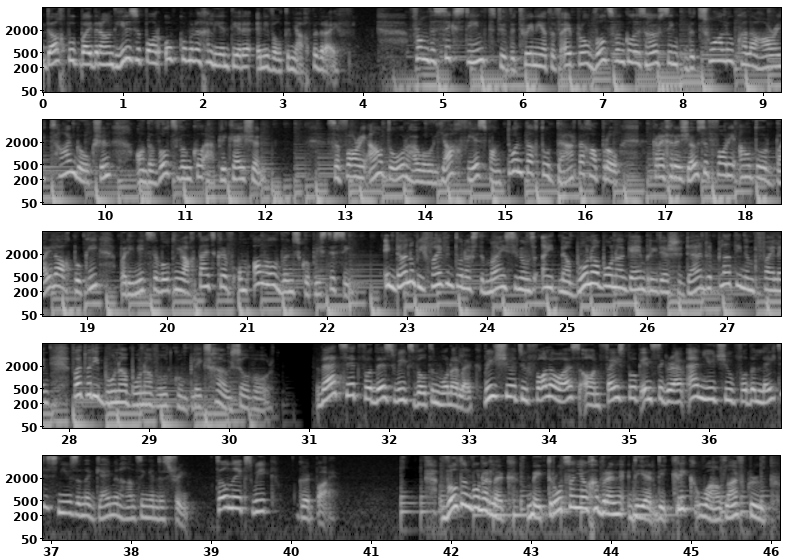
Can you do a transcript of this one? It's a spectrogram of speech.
Dagboek bydraend. Hier is 'n paar opkomende geleenthede in die wild en jagbedryf. From the 16th to the 20th of April, Wildswinkel is hosting the Tswalu Kalahari timed auction on the Wildswinkel application. Safari Outdoor hou al jagfees van 20 tot 30 April. Kry gerus jou Safari Outdoor bylaagboekie by die nuutste wild en jag tydskrif om al hul winskoopies te sien. En dan op die 25ste Mei sien ons uit na Bona Bona Game Breeders se derde platinum veiling wat by die Bona Bona Wildkompleks gehou sal word. That's it for this week's Wilton Wonderlik. Be sure to follow us on Facebook, Instagram and YouTube for the latest news in the game and hunting industry. Till next week, goodbye. Wilton Wonderlik met trots aan jou gebring deur die Creek Wildlife Group.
